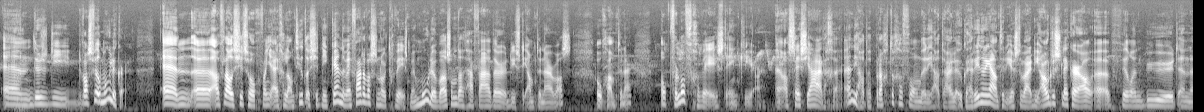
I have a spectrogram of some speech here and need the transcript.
En dus die, was veel moeilijker. En uh, vooral als je het zo van je eigen land hield, als je het niet kende. Mijn vader was er nooit geweest. Mijn moeder was, omdat haar vader, dus die ambtenaar was, hoogambtenaar, op verlof geweest een keer. Eh, als zesjarige. En die had het prachtig gevonden. Die had daar leuke herinneringen aan. Ten eerste waren die ouders lekker al, uh, veel in de buurt. En uh,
